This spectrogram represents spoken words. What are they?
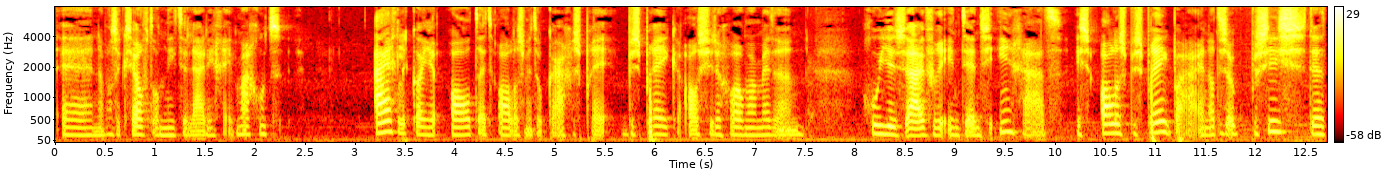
En dan was ik zelf dan niet de leidinggever. Maar goed, eigenlijk kan je altijd alles met elkaar bespreken. Als je er gewoon maar met een goede, zuivere intentie ingaat, is alles bespreekbaar. En dat is ook precies de,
